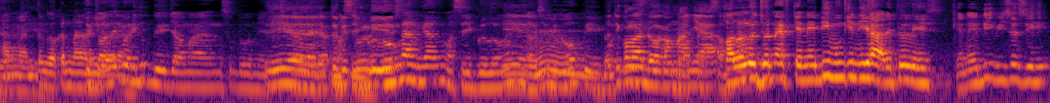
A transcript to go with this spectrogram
aman. Untung gua kena. Kecuali Iya. gue hidup di zaman sebelumnya Iya, ya. itu masih ditulis. gulungan kan, masih gulungan Iya. nggak bisa di copy. Berarti kalau ada orang nanya, Kalau lu John F Kennedy mungkin iya ditulis. Kennedy bisa sih.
